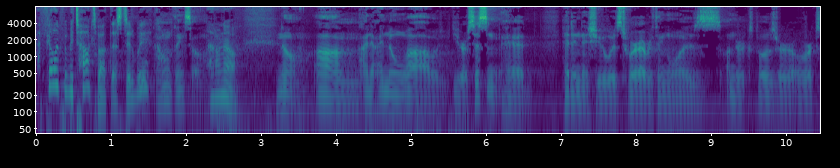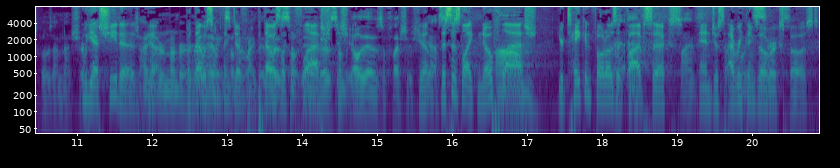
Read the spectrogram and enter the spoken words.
I feel like we talked about this, did we? I don't think so. I don't know. No, um, I, I know uh, your assistant had had an issue as to where everything was underexposed or overexposed. I'm not sure. Well, yeah, she did. I, yeah. I remember, but that was something different. like but that, was like some- a flash Yeah, was some- issue. oh, that was a flash issue. Yep. Yes. This is like no flash. You're taking photos at five six, five- and just 5.6. everything's overexposed.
